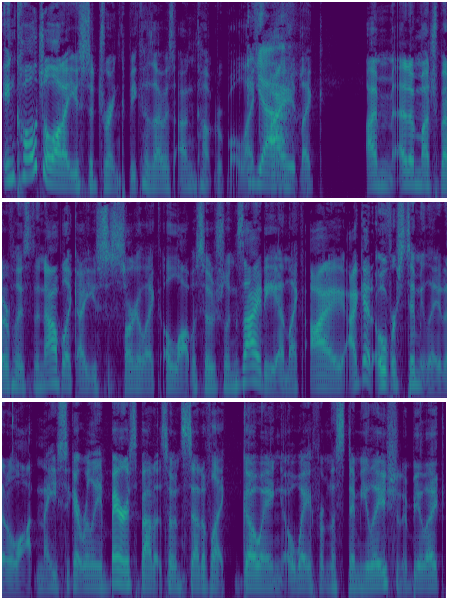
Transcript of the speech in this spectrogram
in college a lot I used to drink because I was uncomfortable. Like Yeah. I like I'm at a much better place than now, but like I used to struggle like a lot with social anxiety and like I I get overstimulated a lot and I used to get really embarrassed about it. So instead of like going away from the stimulation and be like,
